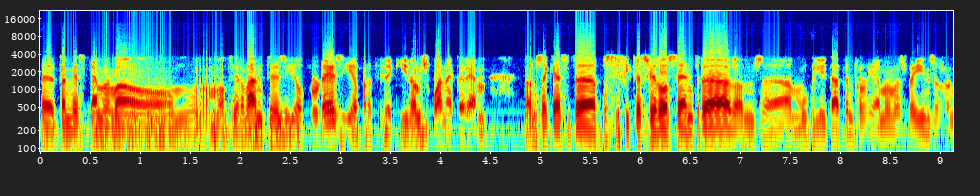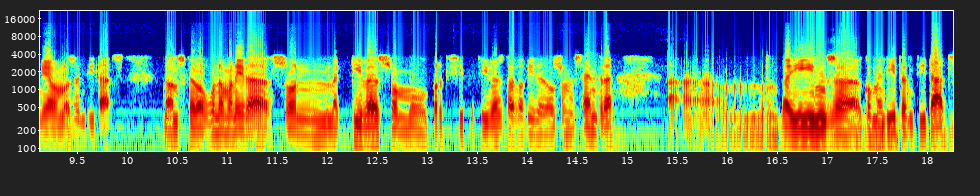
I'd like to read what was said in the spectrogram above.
eh, també estem amb el, amb el Cervantes i el Progrés i a partir d'aquí, doncs, quan acabem doncs, aquesta pacificació del centre, doncs, eh, mobilitat ens reunim amb els veïns, ens reunim amb les entitats doncs, que d'alguna manera són actives, són molt participatives de la vida del zona centre, eh, veïns, eh, com he dit, entitats,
